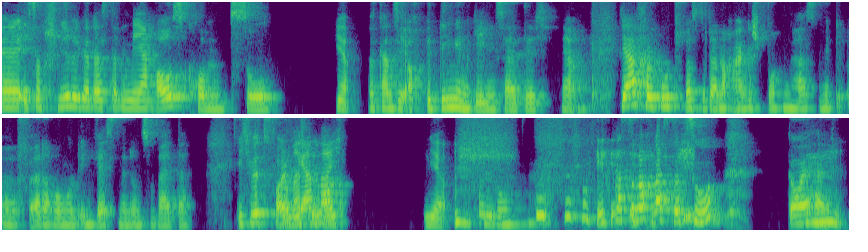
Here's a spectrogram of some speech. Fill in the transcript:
äh, ist auch schwieriger, dass dann mehr rauskommt. So. Ja. Das kann sich auch bedingen gegenseitig. Ja. Ja, voll gut, was du da noch angesprochen hast mit äh, Förderung und Investment und so weiter. Ich würde voll gerne. Ja. Entschuldigung. hast du noch was dazu? Go ahead. Hm.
